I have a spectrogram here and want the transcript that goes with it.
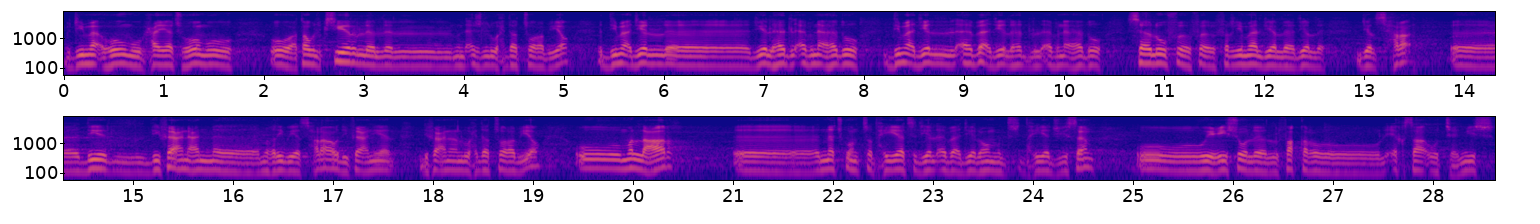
بدمائهم وبحياتهم وعطاو الكثير من أجل الوحده الترابية. الدماء ديال ديال هاد الأبناء هادو الدماء ديال الآباء ديال هاد الأبناء هادو سالوا في, الرمال ديال ديال ديال الصحراء. آه، دفاعا عن آه، مغربية الصحراء ودفاعا دفاعا عن الوحده الترابية. ومن العار آه، أن تكون التضحيات ديال الآباء ديالهم تضحيات جسام ويعيشوا الفقر والإقصاء والتهميش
